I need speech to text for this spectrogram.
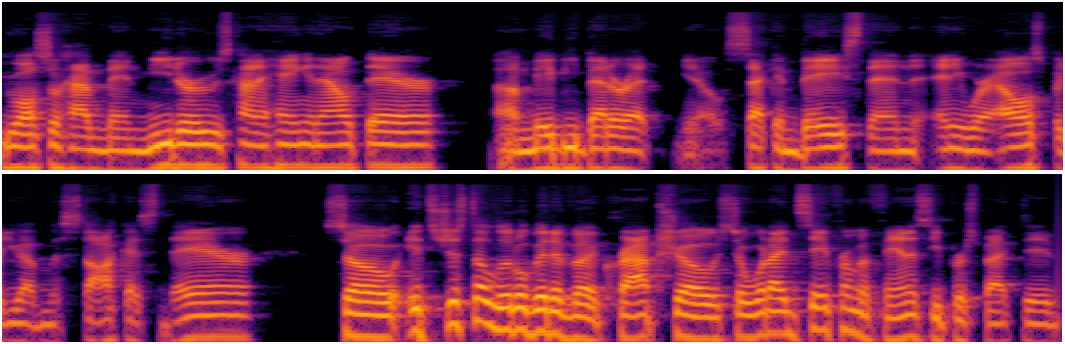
You also have Van Meter, who's kind of hanging out there, um, maybe better at you know second base than anywhere else, but you have Moustakas there. So it's just a little bit of a crap show. So what I'd say from a fantasy perspective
